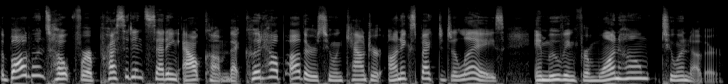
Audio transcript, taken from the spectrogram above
the Baldwins hope for a precedent setting outcome that could help others who encounter unexpected delays in moving from one home to another.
